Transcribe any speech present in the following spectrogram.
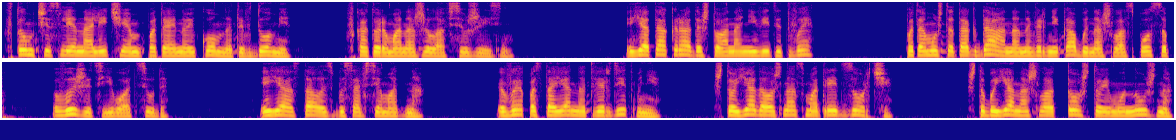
в том числе наличием потайной комнаты в доме, в котором она жила всю жизнь. Я так рада, что она не видит В, потому что тогда она наверняка бы нашла способ выжить его отсюда. И я осталась бы совсем одна. В постоянно твердит мне, что я должна смотреть зорче, чтобы я нашла то, что ему нужно,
